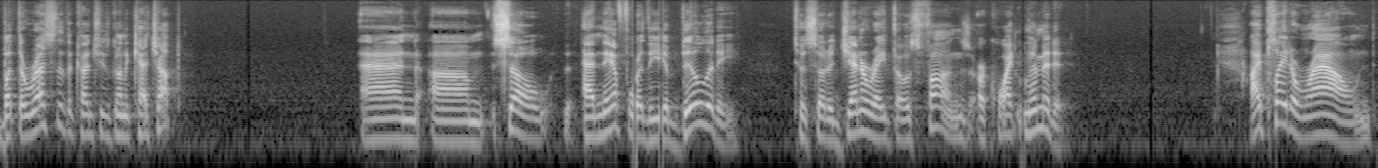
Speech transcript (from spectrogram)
But the rest of the country is going to catch up. And um, so, and therefore, the ability to sort of generate those funds are quite limited. I played around.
